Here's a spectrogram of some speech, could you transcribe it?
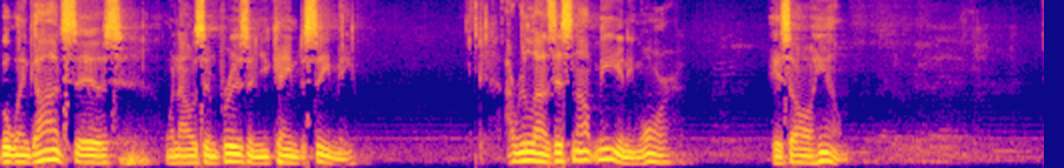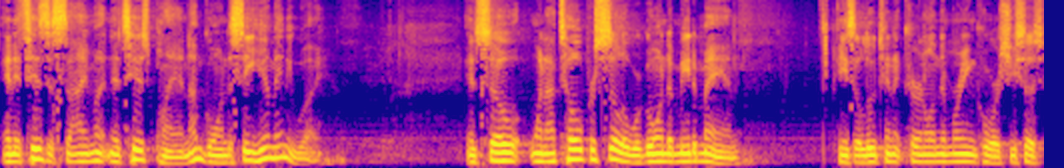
But when God says, When I was in prison, you came to see me, I realize it's not me anymore, it's all Him. And it's his assignment and it's his plan. I'm going to see him anyway. And so when I told Priscilla we're going to meet a man, he's a lieutenant colonel in the Marine Corps, she says,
